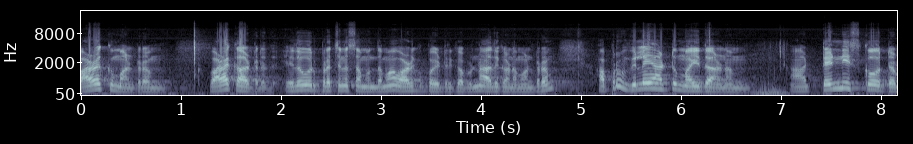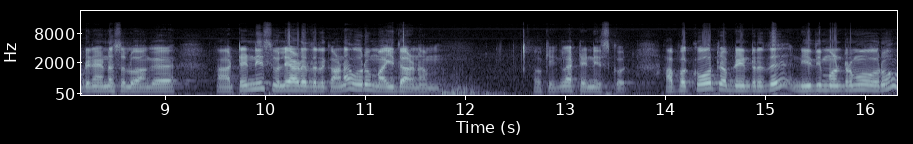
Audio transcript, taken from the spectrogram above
வழக்கு மன்றம். வழக்காட்டுறது. ஏதோ ஒரு பிரச்சனை சம்மந்தமாக வழக்கு போயிட்டுருக்கு அப்படின்னா அதுக்கான மன்றம். அப்புறம் விளையாட்டு மைதானம். டென்னிஸ் கோர்ட் அப்படின்னா என்ன சொல்லுவாங்க? டென்னிஸ் விளையாடுறதுக்கான ஒரு மைதானம். ஓகேங்களா? டென்னிஸ் கோர்ட். அப்போ கோர்ட் அப்படின்றது நீதிமன்றமும் வரும்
